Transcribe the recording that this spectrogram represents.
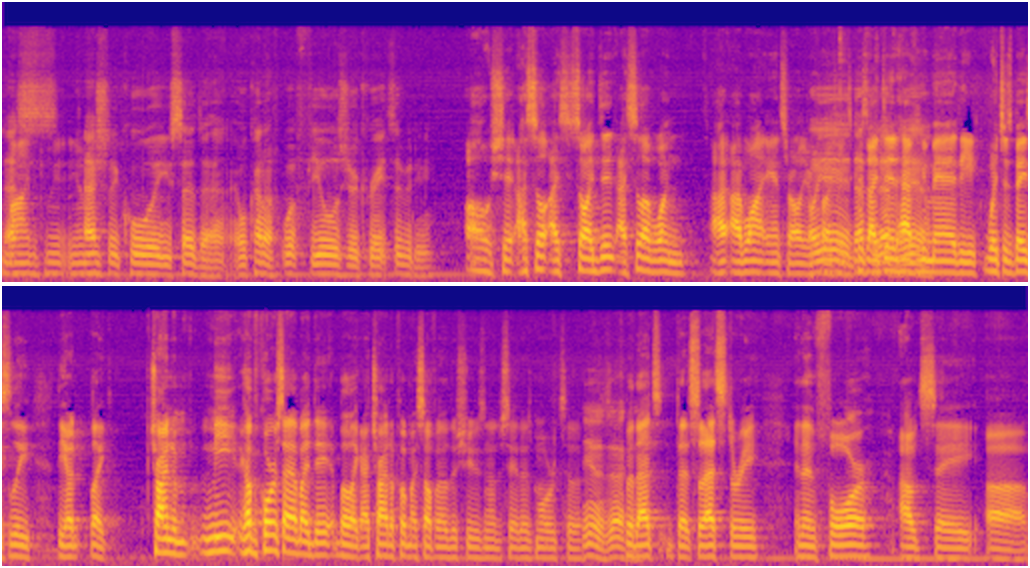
mind. That's community, you know what I mean? actually cool that you said that. And What kind of what fuels your creativity? Oh shit! I still, I so I did. I still have one. I, I want to answer all your Oh, yeah, yeah, questions because I did have yeah. humanity, which is basically the like trying to me. Of course, I have my day, but like I try to put myself in other shoes and understand there's more to. Yeah, exactly. But that's that's so that's three, and then four. I would say uh,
